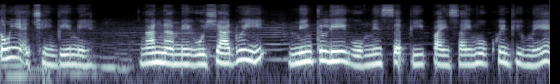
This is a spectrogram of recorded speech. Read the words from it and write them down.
၃ရက်အချိန်ပေးမယ်ငါနာမည်ကိုရှာတွေ့ရင်မင်းကလေးကိုမင်းဆက်ပြီးပိုင်ဆိုင်မှုခွင့်ပြုမယ်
